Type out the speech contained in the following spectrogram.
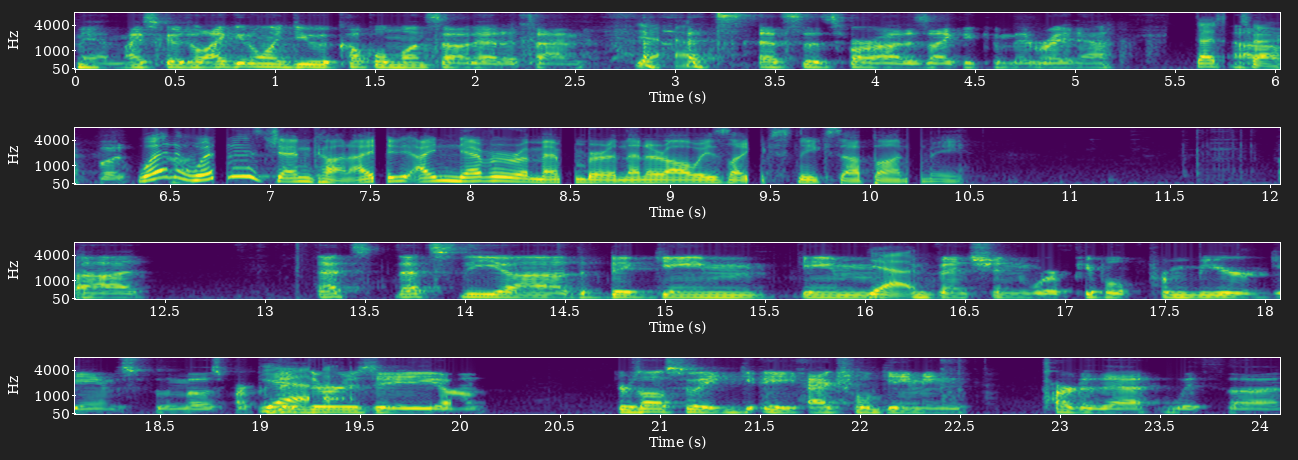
man, my schedule. I could only do a couple months out at a time. Yeah. that's that's as far out as I could commit right now. That's Uh, fair. but, when uh, when is Gen Con? I I never remember, and then it always like sneaks up on me. Uh, that's that's the uh, the big game game Yeah. convention where people premiere games for the most part. But Yeah. there is a um, there's also a, a actual gaming part of that with uh,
